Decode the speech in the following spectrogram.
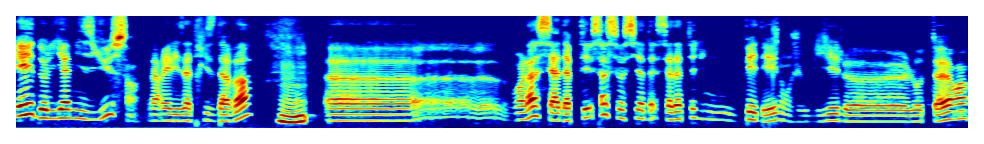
et de Liam Isius la réalisatrice d'Ava. Mhm. euh, voilà c'est adapté ça c'est aussi c'est adapté d'une BD dont j'ai oublié l'auteur.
